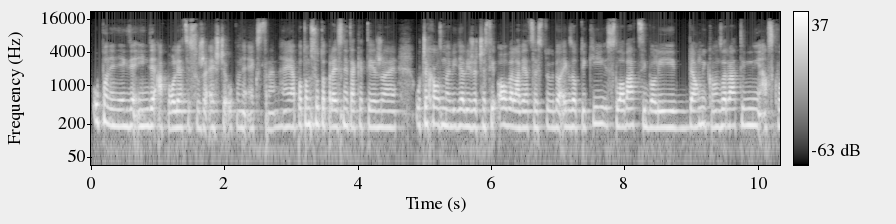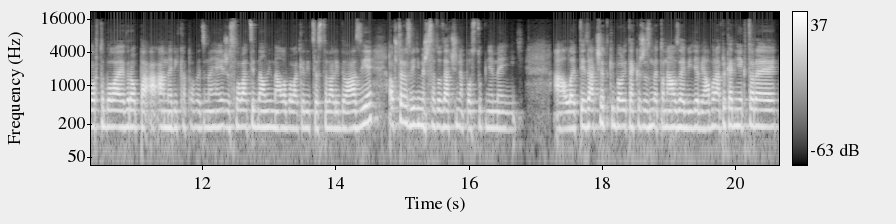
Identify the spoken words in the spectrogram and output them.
úplne niekde inde a Poliaci sú že ešte úplne extrém. Hej. A potom sú to presne také tie, že u Čechov sme videli, že Česi oveľa viac cestujú do exotiky, Slováci boli veľmi konzervatívni a skôr to bola Európa a Amerika, povedzme, hej, že Slováci veľmi málo bola, kedy cestovali do Ázie a už teraz vidíme, že sa to začína postupne meniť ale tie začiatky boli také, že sme to naozaj videli. Alebo napríklad niektoré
